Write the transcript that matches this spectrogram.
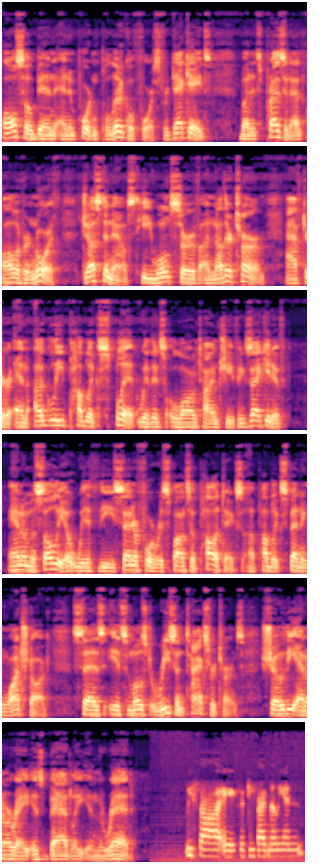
also been an important political force for decades, but its president, Oliver North, just announced he won't serve another term after an ugly public split with its longtime chief executive. Anna Massoglia with the Center for Responsive Politics, a public spending watchdog, says its most recent tax returns show the NRA is badly in the red. We saw a $55 million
